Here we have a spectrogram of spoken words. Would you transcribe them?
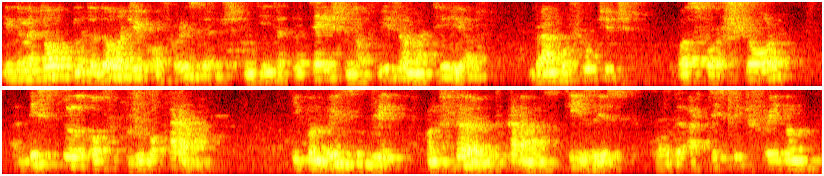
In the method methodology of research and interpretation of visual material, Branko Fucic was for sure a disciple of Ljubo Karaman. He convincingly confirmed Karaman's thesis of the artistic freedom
